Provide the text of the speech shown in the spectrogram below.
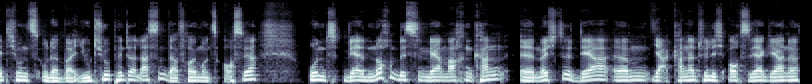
iTunes oder bei YouTube hinterlassen. Da freuen wir uns auch sehr. Und wer noch ein bisschen mehr machen kann, äh, möchte, der ähm, ja, kann natürlich auch sehr gerne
